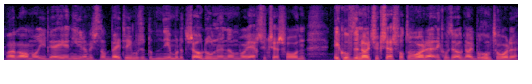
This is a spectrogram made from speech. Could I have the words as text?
waren er allemaal ideeën en iedereen wist dat beter. Je, moest het, je moet het zo doen en dan word je echt succesvol. En ik hoefde nooit succesvol te worden en ik hoefde ook nooit beroemd te worden.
